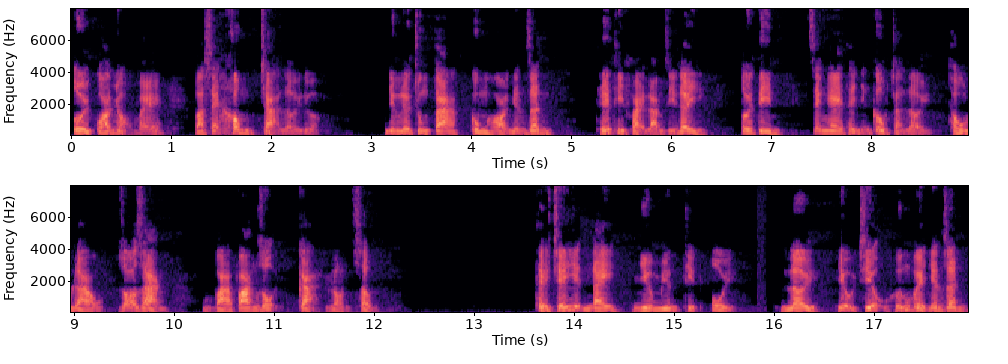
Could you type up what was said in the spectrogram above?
Tôi quá nhỏ bé và sẽ không trả lời được. Nhưng nếu chúng ta cùng hỏi nhân dân, thế thì phải làm gì đây? Tôi tin sẽ nghe thấy những câu trả lời thấu đáo, rõ ràng và vang dội cả non sông. Thể chế hiện nay như miếng thịt ôi. Lời hiệu triệu hướng về nhân dân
